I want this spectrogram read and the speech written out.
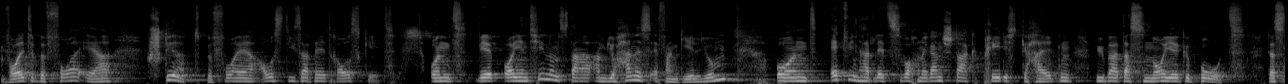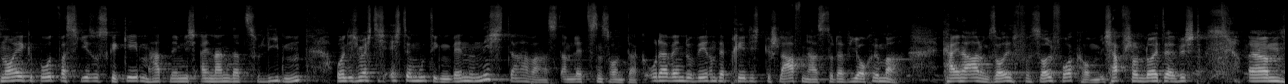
wollte, bevor er stirbt, bevor er aus dieser Welt rausgeht. Und wir orientieren uns da am Johannesevangelium. Und Edwin hat letzte Woche eine ganz starke Predigt gehalten über das neue Gebot das neue Gebot, was Jesus gegeben hat, nämlich einander zu lieben. Und ich möchte dich echt ermutigen, wenn du nicht da warst am letzten Sonntag oder wenn du während der Predigt geschlafen hast oder wie auch immer, keine Ahnung, soll, soll vorkommen. Ich habe schon Leute erwischt. Ähm,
